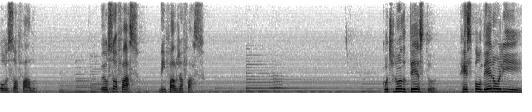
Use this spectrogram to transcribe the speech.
Ou eu só falo? Ou eu só faço? Nem falo, já faço. Continuando o texto, responderam-lhe,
